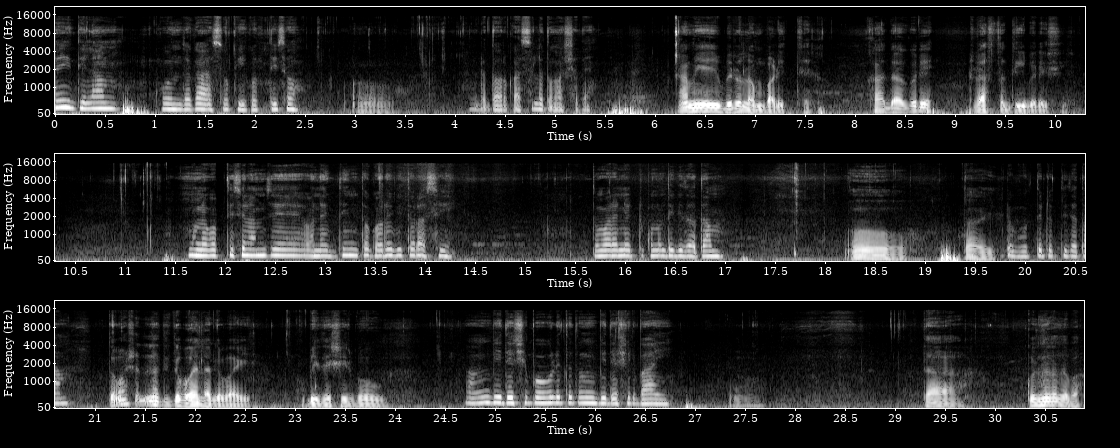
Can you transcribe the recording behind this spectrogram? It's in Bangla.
এই দিলাম কোন জায়গা আছো কি করতেছ? ও। একটা দরকার ছিল তোমার সাথে? আমি এই বেরোলাম বাড়িতে। খাওয়া দাওয়া করে রাস্তার দিকে বেরিয়েছি। মনে ভাবতেছিলাম যে অনেক দিন তো ঘরের ভিতর আছি। তোমার এনে একটু কোনো দিকে যেতাম। ও তাই? একটু ঘুরতে টুরতে যেতাম। তোমার সাথে সাথে তো ভয় লাগে ভাই। বিদেশির বউ। আমি বিদেশি বউ বলে তো তুমি বিদেশির ভাই। তা কোন যাবা?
